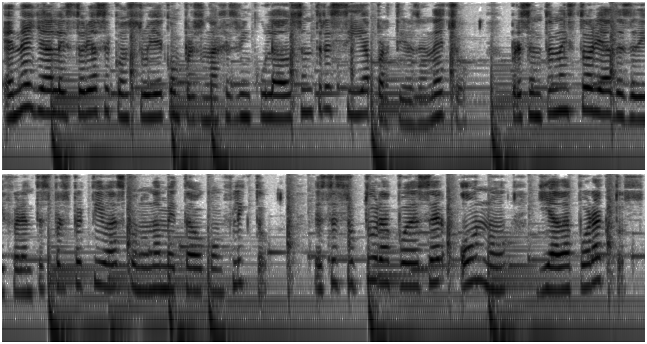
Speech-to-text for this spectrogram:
En ella la historia se construye con personajes vinculados entre sí a partir de un hecho. Presenta una historia desde diferentes perspectivas con una meta o conflicto, esta estructura puede ser o no guiada por actos.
